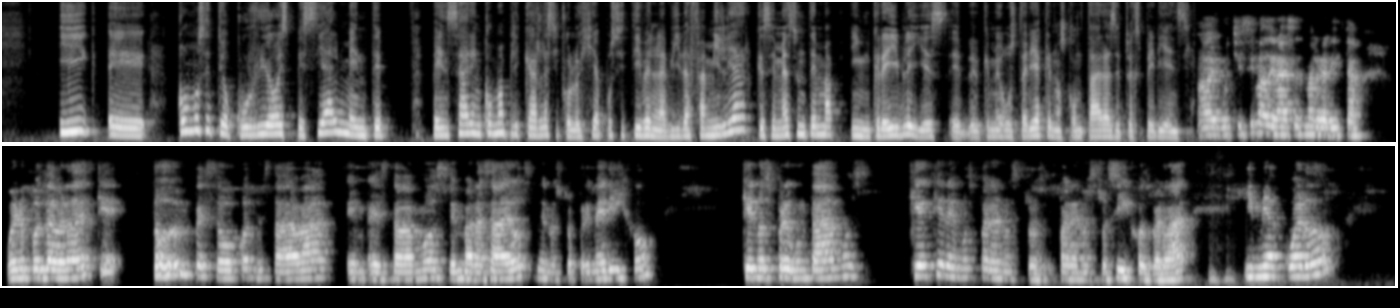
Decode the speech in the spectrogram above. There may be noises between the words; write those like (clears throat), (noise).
y eh, cómo se te ocurrió especialmente pensar en cómo aplicar la psicología positiva en la vida familiar, que se me hace un tema increíble y es eh, el que me gustaría que nos contaras de tu experiencia. Ay, muchísimas gracias, Margarita. Bueno, pues la verdad es que todo empezó cuando estaba, em, estábamos embarazados de nuestro primer hijo, que nos preguntábamos qué queremos para nuestros, para nuestros hijos, ¿verdad? Y me acuerdo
